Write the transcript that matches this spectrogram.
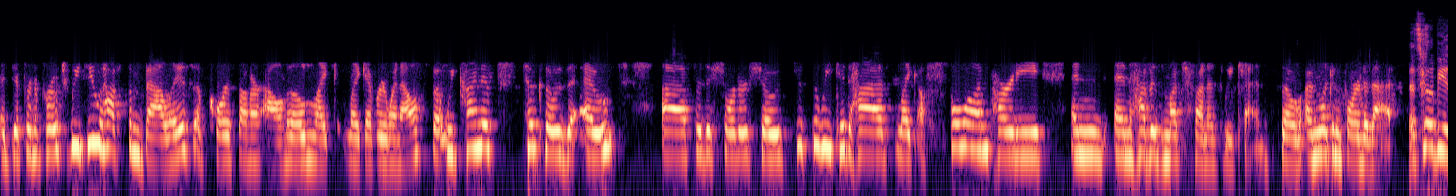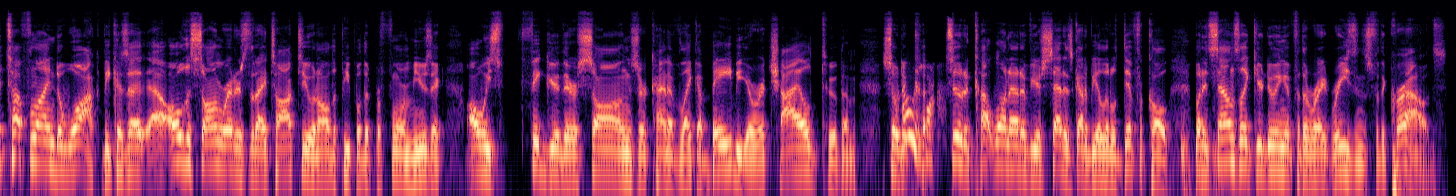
a different approach. We do have some ballads, of course, on our album, like like everyone else, but we kind of took those out uh, for the shorter shows, just so we could have like a full on party and and have as much fun as we can. So I'm looking forward to that. That's going to be a tough line to walk because uh, all the songwriters that I talk to and all the people that perform music always figure their songs are kind of like a baby or a child to them. So to Oh, cut, yeah. so to cut one out of your set has got to be a little difficult. But it sounds like you're doing it for the right reasons for the crowds.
